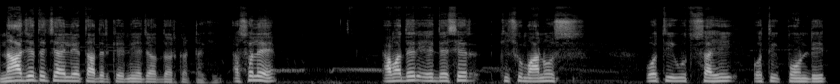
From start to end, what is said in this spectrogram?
না যেতে চাইলে তাদেরকে নিয়ে যাওয়ার দরকারটা কি? আসলে আমাদের এই দেশের কিছু মানুষ অতি উৎসাহী, অতি পণ্ডিত,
